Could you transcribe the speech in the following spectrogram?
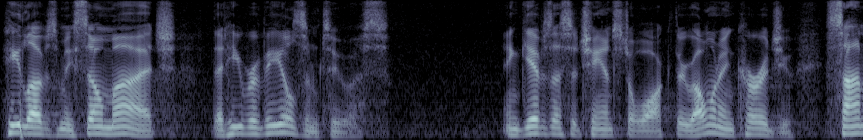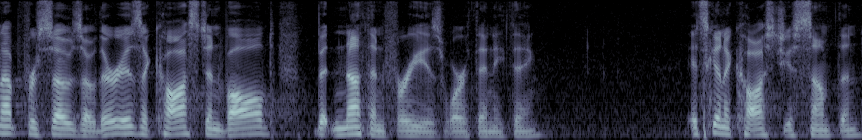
He loves me so much that He reveals them to us and gives us a chance to walk through. I want to encourage you sign up for Sozo. There is a cost involved, but nothing free is worth anything. It's going to cost you something.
